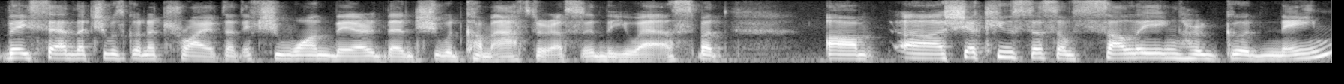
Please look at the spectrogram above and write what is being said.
they said that she was going to try it, that if she won there, then she would come after us in the US. But um, uh, she accused us of sullying her good name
